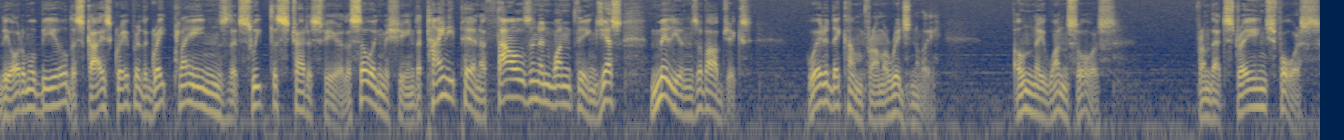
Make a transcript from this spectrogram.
The automobile, the skyscraper, the great planes that sweep the stratosphere, the sewing machine, the tiny pen, a thousand and one things, yes, millions of objects. Where did they come from originally? Only one source. From that strange force,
